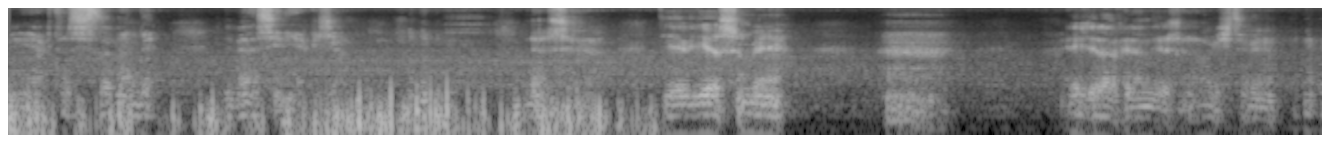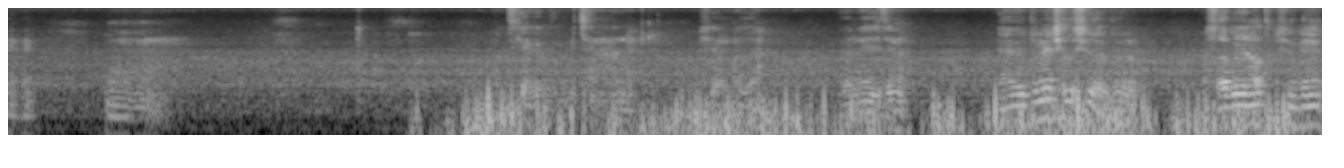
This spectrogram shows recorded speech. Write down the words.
Beni yaktın sıra bende. Ben seni yakacağım. Nasıl diyebiliyorsun beni. Ha. Ejderha falan diyorsun. O işte benim. Artık yakaladım bir. Şey yapmaz ha. Ölmeyiz değil mi? Yani öldürmeye çalışıyorlar doğru. Sabirden atıp şimdi benim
